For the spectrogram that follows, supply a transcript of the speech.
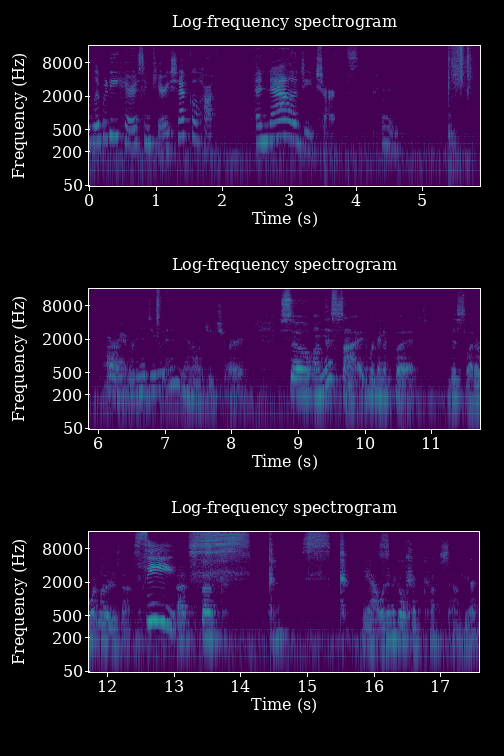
by Liberty Harris and Carrie Scheckelhoff. Analogy charts. Okay. All right, we're going to do an analogy chart. So on this side, we're going to put this letter. What letter is that? C. That's the K. Yeah, we're going to go with a K sound here.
